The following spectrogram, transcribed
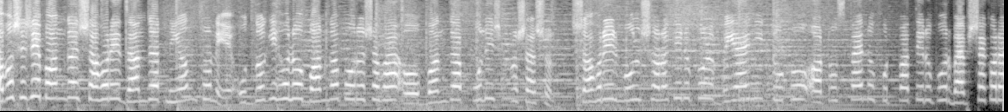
অবশেষে বনগাঁ শহরে যানজট নিয়ন্ত্রণে উদ্যোগী হল বনগাঁ পৌরসভা ও বনগাঁ পুলিশ প্রশাসন। শহরের মূল সড়কের উপর বেআইনি টোটো অটো স্ট্যান্ড ও ফুটপাতের উপর ব্যবসা করা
